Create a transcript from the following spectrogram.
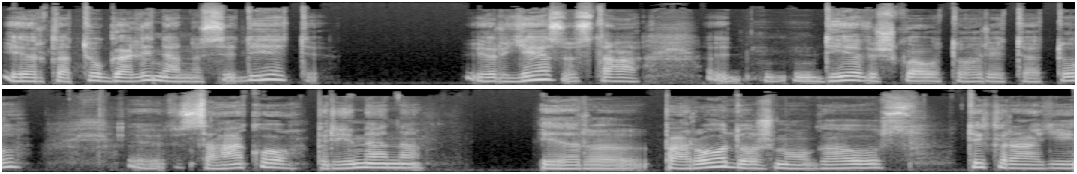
Ir kad tu gali nenusidėti. Ir Jėzus tą e, dieviško autoritetu e, sako, primena ir parodo žmogaus tikrąjį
